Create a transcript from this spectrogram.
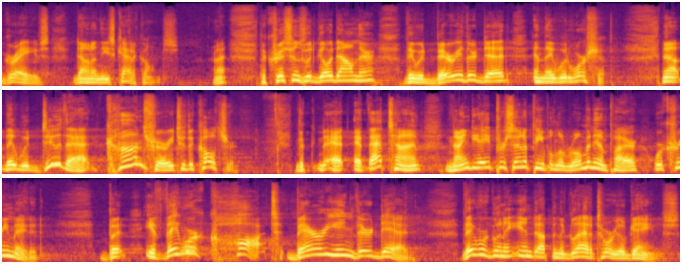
graves down in these catacombs. Right? The Christians would go down there, they would bury their dead, and they would worship. Now, they would do that contrary to the culture. The, at, at that time, 98% of people in the Roman Empire were cremated. But if they were caught burying their dead, they were going to end up in the gladiatorial games.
